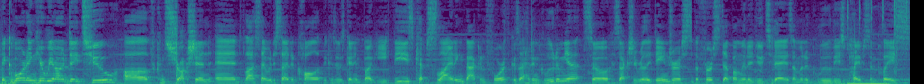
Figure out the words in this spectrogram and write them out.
Hey, good morning. Here we are on day two of construction, and last night we decided to call it because it was getting buggy. These kept sliding back and forth because I hadn't glued them yet, so it's actually really dangerous. The first step I'm gonna do today is I'm gonna glue these pipes in place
